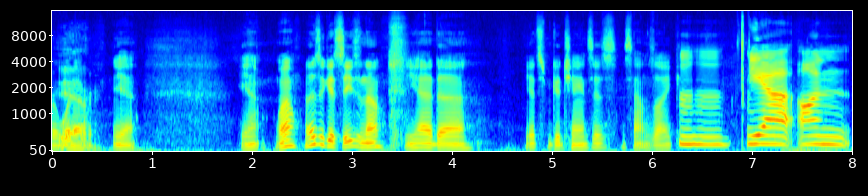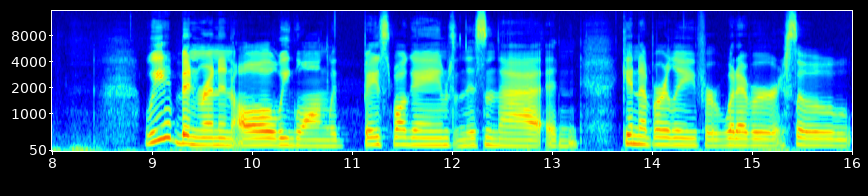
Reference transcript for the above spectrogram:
or Yeah. whatever. Yeah. yeah. Well, it was a good season though. You had uh, you had some good chances. It sounds like. Mm-hmm. Yeah. On we have been running all week long with baseball games and this and that, and getting up early for whatever. So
